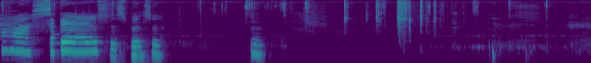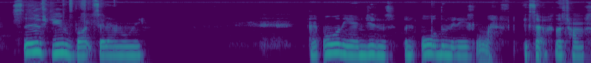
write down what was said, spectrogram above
Haha, suckers, says Spencer. Mm. Serves you right, said Emily. And all the engines and all the minis left, except for the Thomases.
